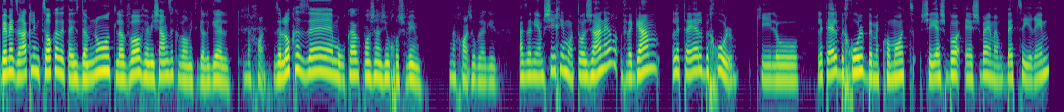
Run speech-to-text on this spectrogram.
באמת, זה רק למצוא כזה את ההזדמנות לבוא, ומשם זה כבר מתגלגל. נכון, זה לא כזה מורכב כמו שאנשים חושבים, נכון. חשוב להגיד. אז אני אמשיך עם אותו ז'אנר, וגם לטייל בחו"ל. כאילו, לטייל בחו"ל במקומות שיש בו, יש בהם הרבה צעירים,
